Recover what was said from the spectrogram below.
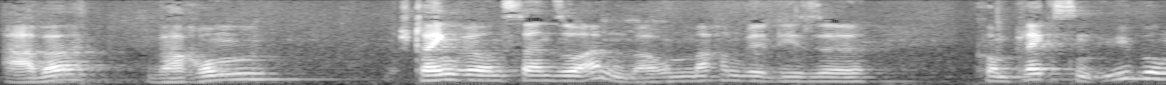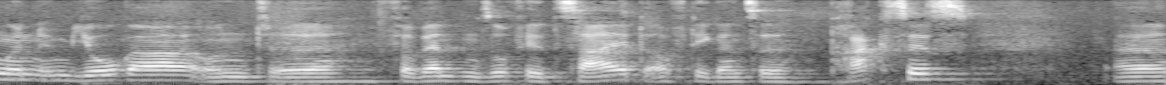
Aber warum strengen wir uns dann so an? Warum machen wir diese komplexen Übungen im Yoga und äh, verwenden so viel Zeit auf die ganze Praxis, äh,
